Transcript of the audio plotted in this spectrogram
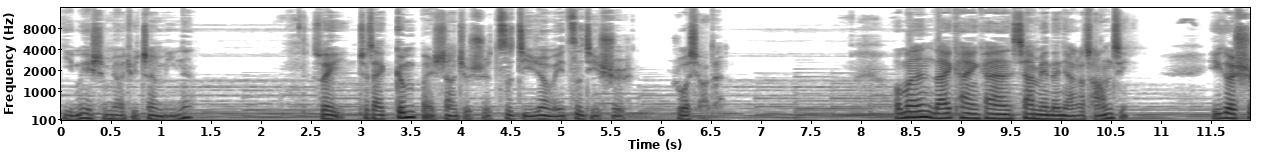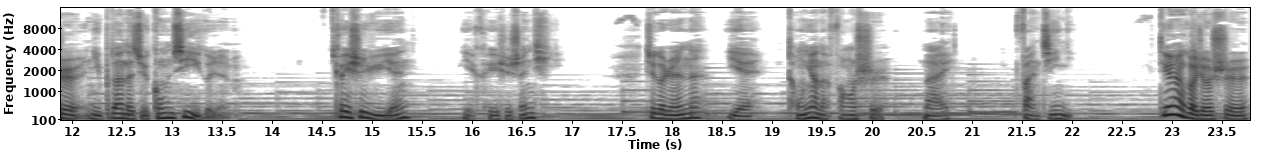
你为什么要去证明呢？所以，这在根本上就是自己认为自己是弱小的。我们来看一看下面的两个场景：一个是你不断的去攻击一个人，可以是语言，也可以是身体。这个人呢，也同样的方式来反击你。第二个就是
